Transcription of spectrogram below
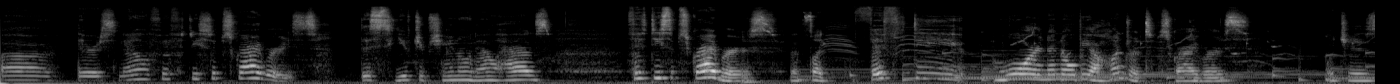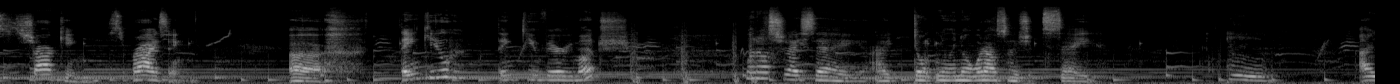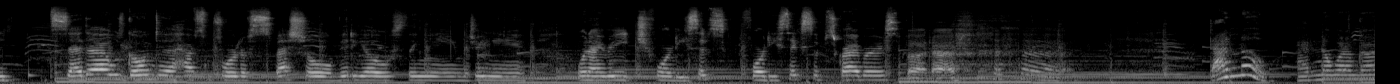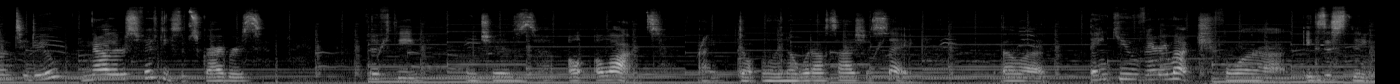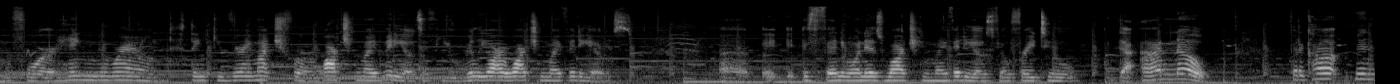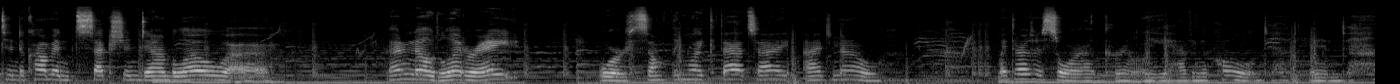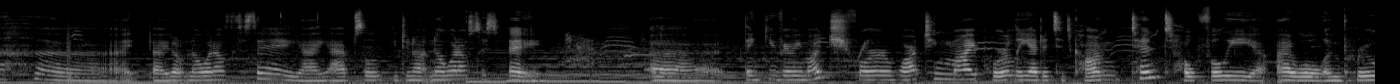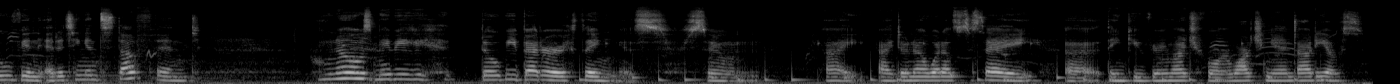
uh, there's now 50 subscribers. This YouTube channel now has 50 subscribers. That's like 50 more, and then there'll be 100 subscribers, which is shocking, surprising. Uh, thank you. Thank you very much. What else should I say? I don't really know what else I should say. Hmm. I said I was going to have some sort of special video thingy majingy when I reach 46, 46 subscribers, but uh, I don't know. I don't know what I'm going to do. Now there's 50 subscribers. 50, which is a, a lot. I don't really know what else I should say. Though, uh, thank you very much for uh, existing, for hanging around. Thank you very much for watching my videos, if you really are watching my videos. Uh, if anyone is watching my videos, feel free to, I don't know, put a comment in the comment section down below. Uh, I don't know, the letter A or something like that. I, I don't know. My throat is sore. I'm currently having a cold, and I, I don't know what else to say. I absolutely do not know what else to say. Uh, thank you very much for watching my poorly edited content. Hopefully, I will improve in editing and stuff, and who knows, maybe there'll be better things soon. I I don't know what else to say. Uh, thank you very much for watching and adios.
